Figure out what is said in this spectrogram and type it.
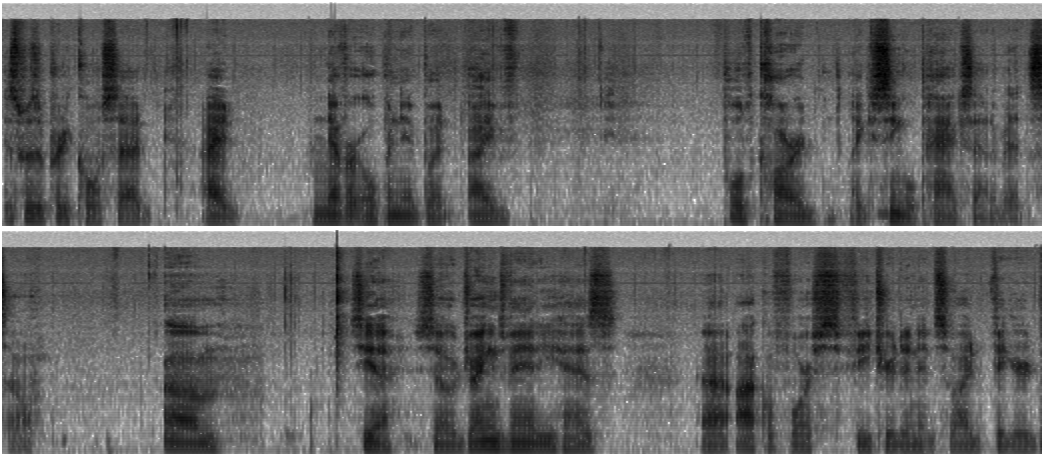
this was a pretty cool set. I had never opened it, but I've pulled card like single packs out of it. So, um, so yeah, so Dragon's Vanity has uh, Aqua Force featured in it, so I figured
